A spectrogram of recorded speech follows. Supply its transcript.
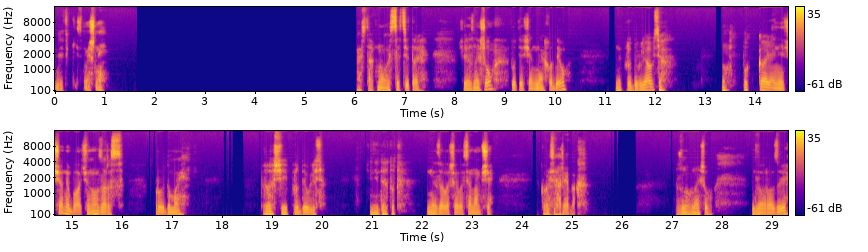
Де такий смішний. Ось так, ну ось це ці три, що я знайшов. Тут я ще не ходив, не продивлявся. Ну, поки я нічого не бачу, ну зараз пройду май краще і продивлюсь. Ніде тут не залишилося нам ще якогось грибок. Знову знайшов два розові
